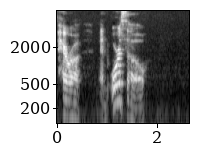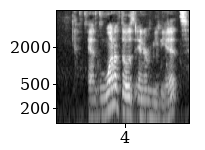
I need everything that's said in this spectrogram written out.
para, and ortho. And one of those intermediates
